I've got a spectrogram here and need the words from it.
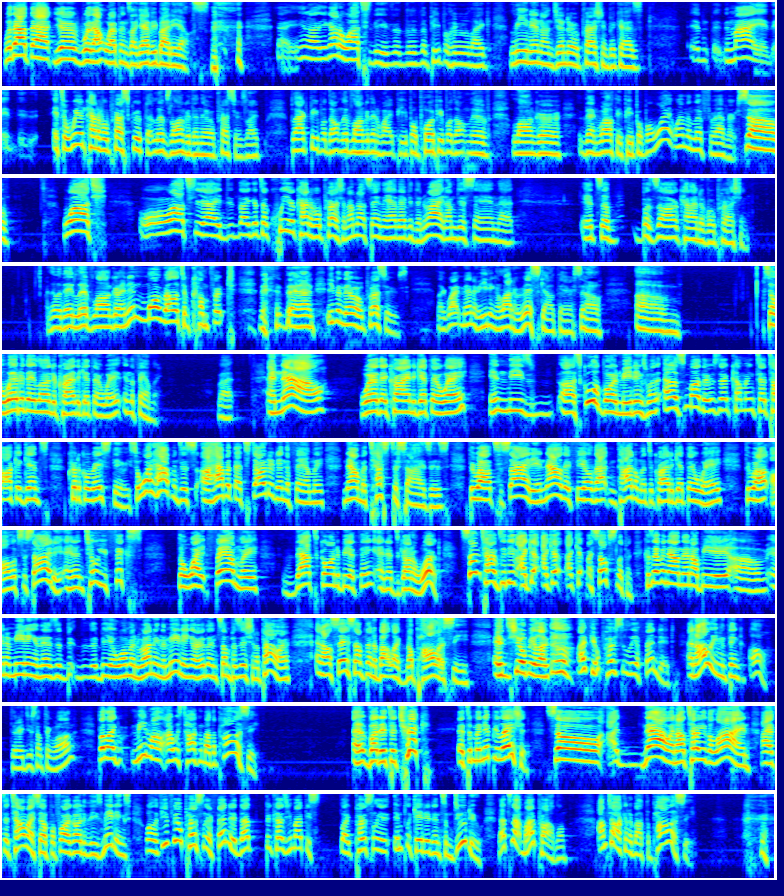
Without that, you're without weapons like everybody else. Uh, you know, you got to watch the, the, the people who like lean in on gender oppression because in, in my it, it's a weird kind of oppressed group that lives longer than their oppressors. Like black people don't live longer than white people, poor people don't live longer than wealthy people, but white women live forever. So watch what's the idea? Like it's a queer kind of oppression. I'm not saying they have everything right. I'm just saying that it's a bizarre kind of oppression. Though they live longer and in more relative comfort than even their oppressors. Like white men are eating a lot of risk out there. So, um, so where do they learn to cry to get their way? In the family, right? And now, where are they crying to get their way? in these uh, school board meetings when, as mothers, they're coming to talk against critical race theory. So, what happens is a habit that started in the family now metastasizes throughout society. And now they feel that entitlement to cry to get their way throughout all of society. And until you fix the white family, that's going to be a thing and it's going to work. Sometimes it even, I get I get I get myself slipping because every now and then I'll be um, in a meeting and there's a, there'll be a woman running the meeting or in some position of power and I'll say something about like the policy and she'll be like, oh, I feel personally offended and I'll even think, oh, did I do something wrong? But like meanwhile, I was talking about the policy, uh, but it's a trick. It's a manipulation. So I, now, and I'll tell you the line I have to tell myself before I go to these meetings. Well, if you feel personally offended, that's because you might be like personally implicated in some doo doo. That's not my problem. I'm talking about the policy.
